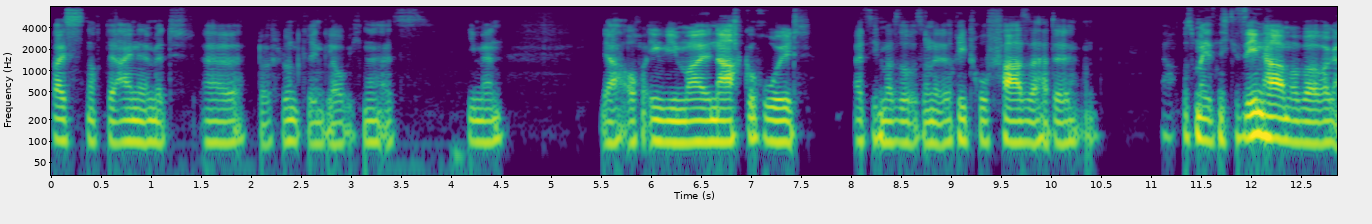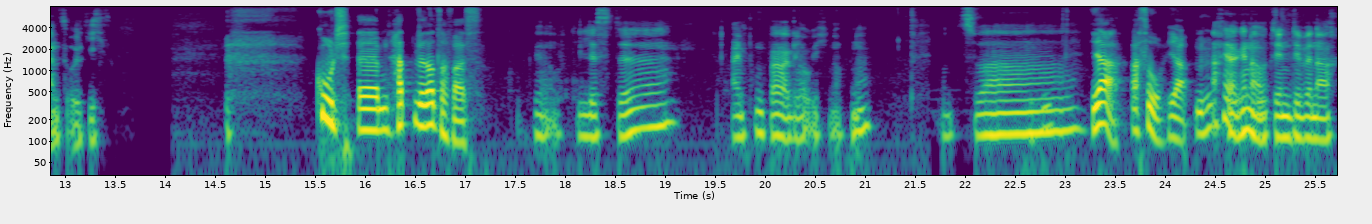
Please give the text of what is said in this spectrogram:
weiß noch der eine mit äh, Dolph Lundgren, glaube ich, ne, als He-Man. Ja, auch irgendwie mal nachgeholt, als ich mal so, so eine Retro-Phase hatte. Und ja, muss man jetzt nicht gesehen haben, aber war ganz ulkig. Gut, ähm, hatten wir sonst noch was? Gucke auf die Liste. Ein Punkt war, glaube ich, noch, ne? Und zwar. Ja, ach so, ja. mhm. Ach ja, genau, den, den wir nach.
